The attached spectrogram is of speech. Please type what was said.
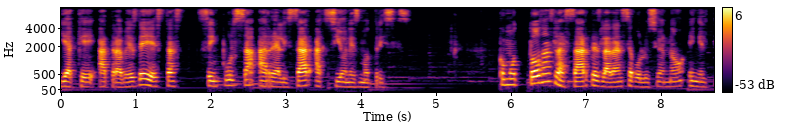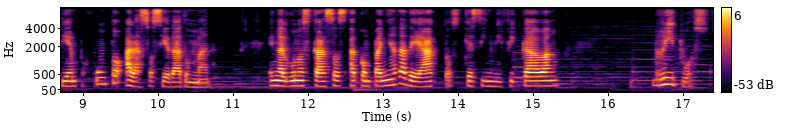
ya que a través de estas se impulsa a realizar acciones motrices. Como todas las artes, la danza evolucionó en el tiempo junto a la sociedad humana, en algunos casos acompañada de actos que significaban ritos,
